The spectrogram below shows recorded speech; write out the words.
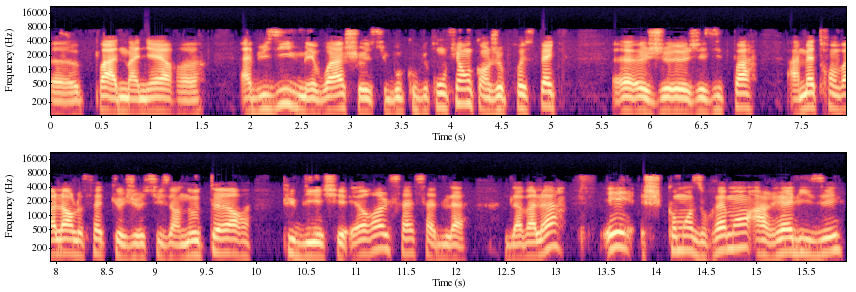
pas de manière abusive, mais voilà, je suis beaucoup plus confiant quand je prospecte. je n'hésite pas à mettre en valeur le fait que je suis un auteur publié chez Erol, ça, ça a de la, de la valeur et je commence vraiment à réaliser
